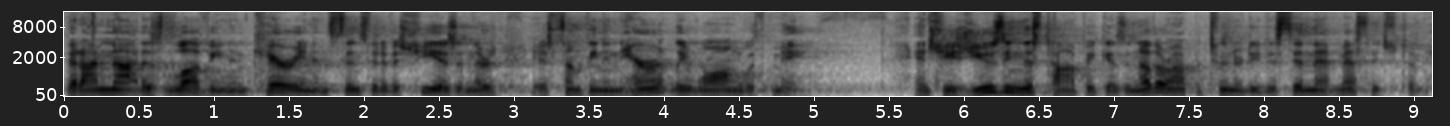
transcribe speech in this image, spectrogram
that I'm not as loving and caring and sensitive as she is, and there is something inherently wrong with me. And she's using this topic as another opportunity to send that message to me.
